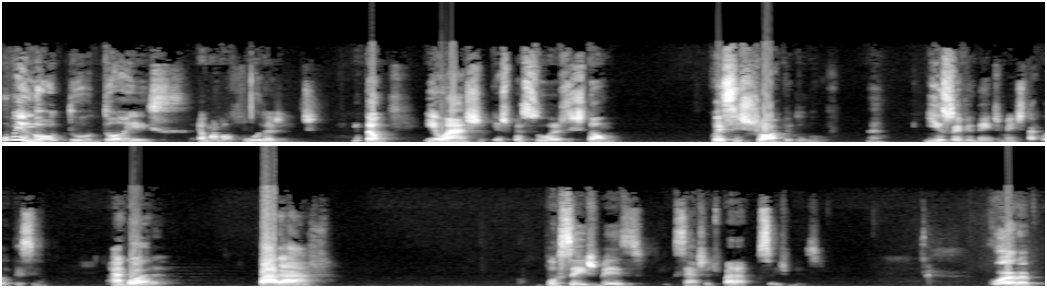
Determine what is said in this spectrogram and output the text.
um minuto, dois. É uma loucura, gente. Então, eu acho que as pessoas estão com esse choque do novo. Né? E isso, evidentemente, está acontecendo. Agora, parar por seis meses? O que você acha de parar por seis meses? Agora,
